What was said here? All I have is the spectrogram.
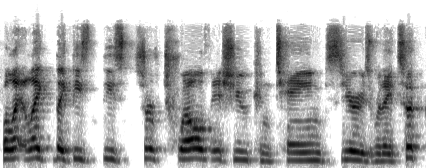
but like, like like these these sort of twelve issue contained series where they took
